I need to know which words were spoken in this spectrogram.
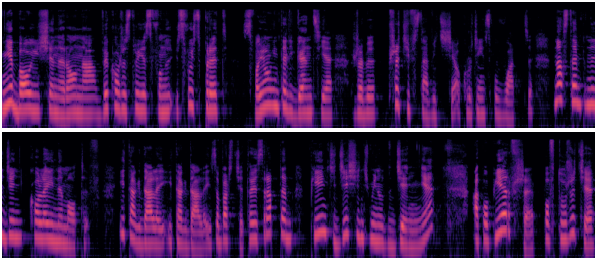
nie boi się Nerona, wykorzystuje swój, swój spryt, swoją inteligencję, żeby przeciwstawić się okrucieństwu władcy. Następny dzień kolejny motyw i tak dalej, i tak dalej. Zobaczcie, to jest raptem 5-10 minut dziennie, a po pierwsze powtórzycie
